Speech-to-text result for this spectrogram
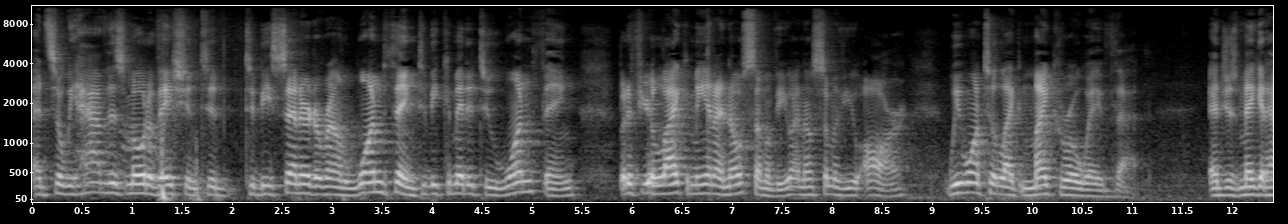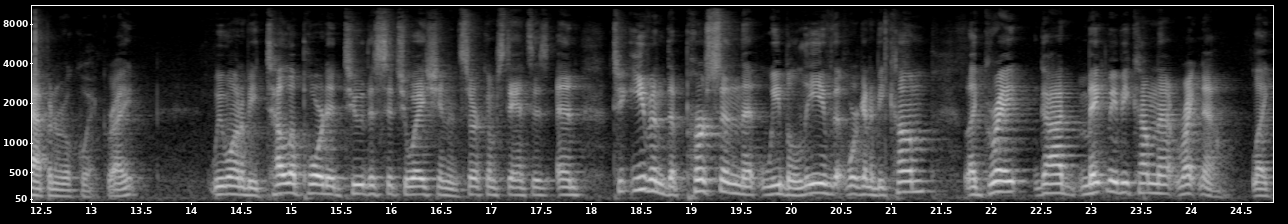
And so we have this motivation to, to be centered around one thing, to be committed to one thing. But if you're like me, and I know some of you, I know some of you are, we want to like microwave that and just make it happen real quick, right? We want to be teleported to the situation and circumstances and to even the person that we believe that we're going to become like, great, God, make me become that right now. Like,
